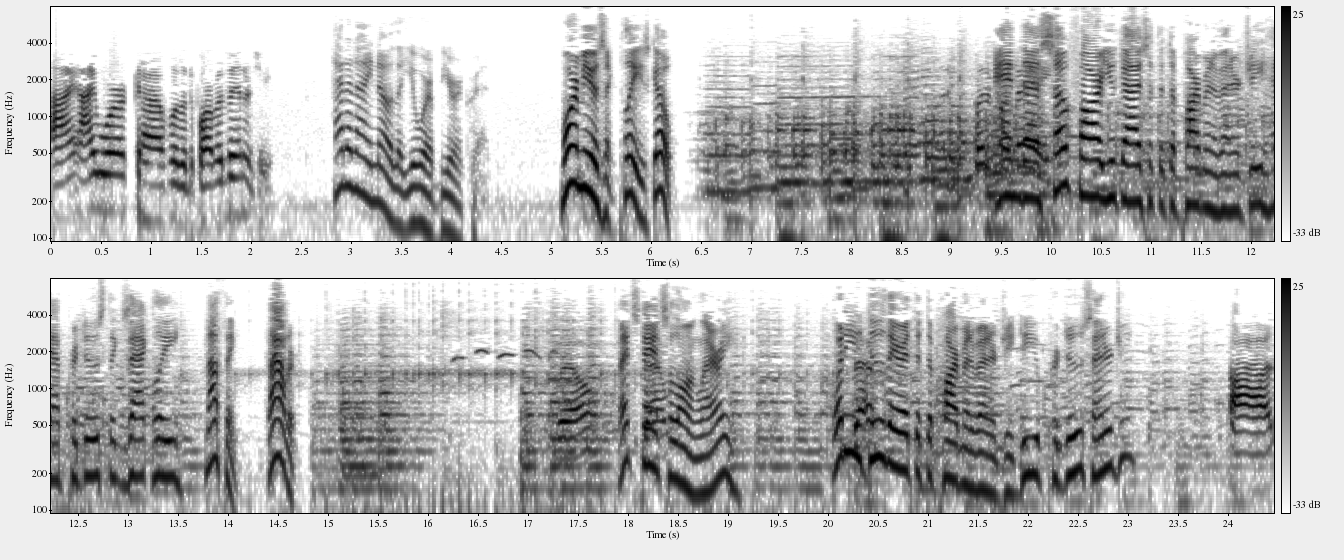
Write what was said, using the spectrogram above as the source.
I, I work uh, for the Department of Energy. How did I know that you were a bureaucrat? More music, please, go. And uh, so far, you guys at the Department of Energy have produced exactly nothing. Louder. Well, let's dance along, Larry. What do you do there at the Department of Energy? Do you produce energy? Uh,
